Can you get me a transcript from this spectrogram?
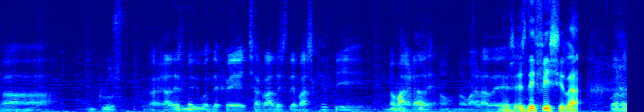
uh, inclús a vegades me diuen de fer xerrades de bàsquet i no m'agrada, no? No m'agrada... És, és difícil, eh? Bueno,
